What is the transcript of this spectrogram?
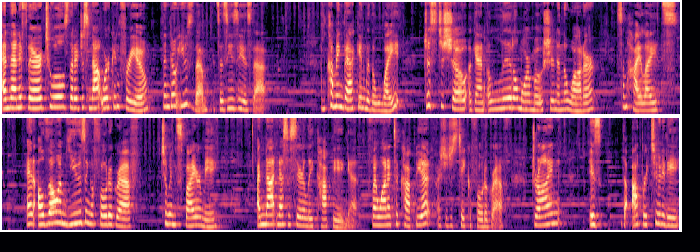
And then if there are tools that are just not working for you, then don't use them. It's as easy as that. I'm coming back in with a white just to show, again, a little more motion in the water. some highlights. And although I'm using a photograph to inspire me, I'm not necessarily copying it. If I wanted to copy it, I should just take a photograph. Drawing is the opportunity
